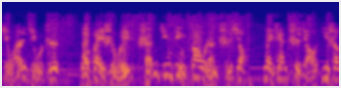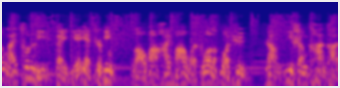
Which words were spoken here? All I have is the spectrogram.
久而久之，我被视为神经病，遭人耻笑。那天赤脚医生来村里给爷爷治病，老爸还把我捉了过去，让医生看看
